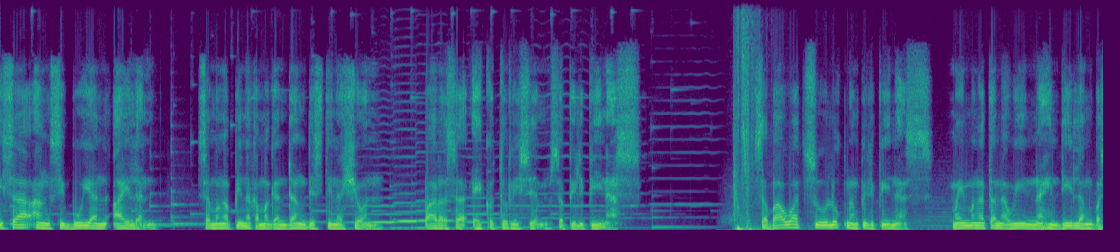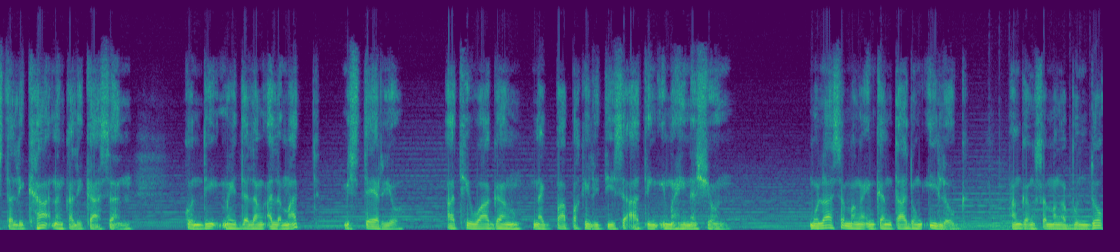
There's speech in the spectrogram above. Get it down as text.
isa ang Sibuyan Island sa mga pinakamagandang destinasyon para sa ecotourism sa Pilipinas. Sa bawat sulok ng Pilipinas, may mga tanawin na hindi lang basta likha ng kalikasan, kundi may dalang alamat, misteryo, at hiwagang nagpapakiliti sa ating imahinasyon. Mula sa mga engkantadong ilog hanggang sa mga bundok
